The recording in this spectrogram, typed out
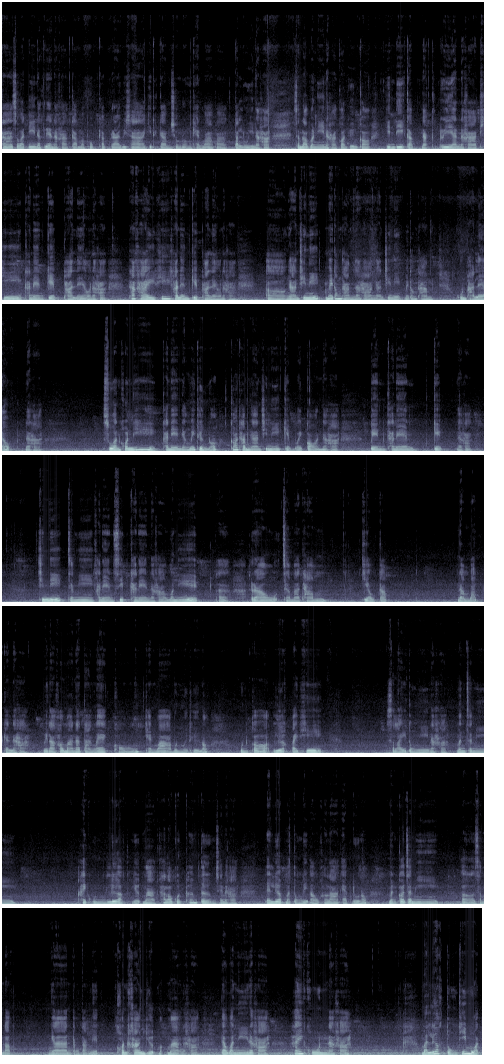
ค่ะ สวัสดีนักเรียนนะคะ กลับมาพบกับรายวิชากิจกรรมชมรมแคนวาพาตะลุยนะคะสำหรับวันนี้นะคะ ก่อนอื่นก็ยินดีกับนักเรียนนะคะ ที่คะแนนเก็บผ่านแล้วนะคะ ถ้าใครที่คะแนนเก็บผ่านแล้วนะคะงานชิ้นนี้ไม่ต้องทำนะคะ งานชิ้นนี้ไม่ต้องทำคุณผ่านแล้วนะคะ ส่วนคนที่คะแนนยังไม่ถึงเนาะก็ทำงานชิ้นนี้เก็บไว้ก่อนนะคะ เป็นคะแนนเก็บนะคะ ชิ้นนี้จะมีคะแนน 10 คะแนนนะคะ วันนี้เเราจะมาทำเกี่ยวกับนามบัตรกันนะคะ เวลาเข้ามาหน้าต่างแรกของ Canva บนมือถือเนาะคุณก็เลือกไปที่สไลด์ตรงนี้นะคะ มันจะมีให้คุณเลือกเยอะมาก ถ้าเรากดเพิ่มเติมใช่ไหมคะ และเลือกมาตรงรีเอาข้างล่างแอบดูเนาะ มันก็จะมีสำหรับ งานต่างๆเนี่ยค่อนข้างเยอะมากๆนะคะ แต่วันนี้นะคะให้คุณนะคะ มาเลือกตรงที่หมวด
